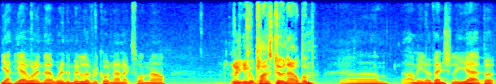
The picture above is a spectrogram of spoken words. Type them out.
Yeah, yeah, we're in the we're in the middle of recording our next one now. You got plans to do an album? Um, I mean, eventually, yeah, but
